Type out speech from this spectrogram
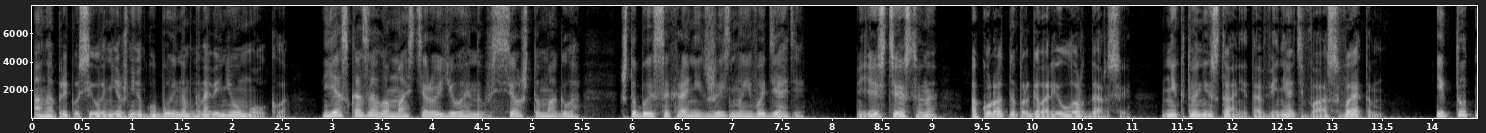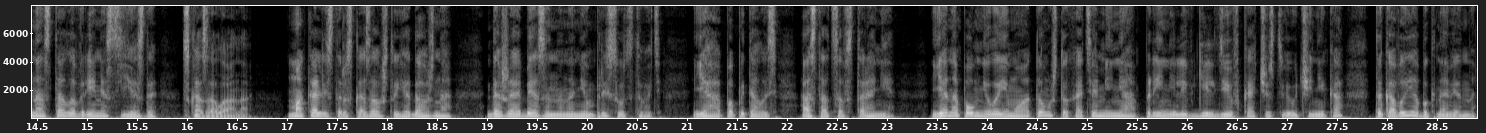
Она прикусила нижнюю губу и на мгновение умолкла. Я сказала мастеру Юэну все, что могла, чтобы сохранить жизнь моего дяди». «Естественно», — аккуратно проговорил лорд Дарси. «Никто не станет обвинять вас в этом». «И тут настало время съезда», — сказала она. «МакАлистер сказал, что я должна, даже обязана на нем присутствовать. Я попыталась остаться в стороне. Я напомнила ему о том, что хотя меня приняли в гильдию в качестве ученика, таковые обыкновенно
